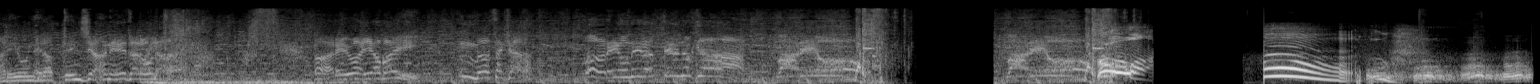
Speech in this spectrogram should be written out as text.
あれを狙ってんじゃねえだろうな。あれはやばい。まさかあれを狙ってるのか。あれをあれを。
